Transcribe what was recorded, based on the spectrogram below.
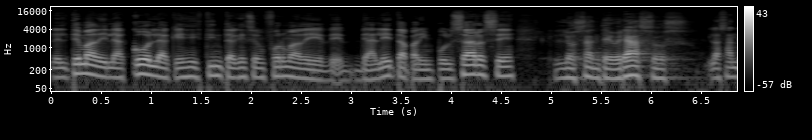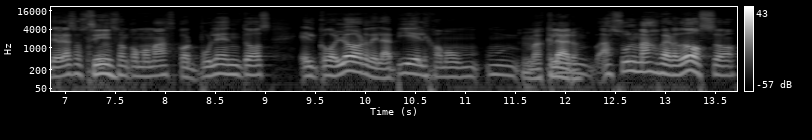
El tema de la cola, que es distinta, que es en forma de, de aleta para impulsarse. Los antebrazos los antebrazos son como más corpulentos, el color de la piel es como un, más claro. azul más verdoso.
